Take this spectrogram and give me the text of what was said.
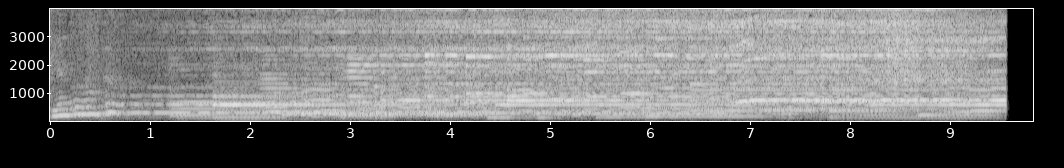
go.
